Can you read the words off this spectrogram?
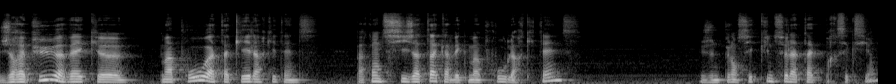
J'aurais pu avec euh, ma proue attaquer l'architens. Par contre, si j'attaque avec ma proue l'architens, je ne peux lancer qu'une seule attaque par section.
